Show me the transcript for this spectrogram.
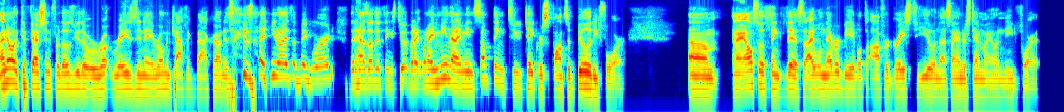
I know the confession for those of you that were raised in a Roman Catholic background is, is you know, it's a big word that has other things to it. But when I mean that, I mean something to take responsibility for. Um, and I also think this that I will never be able to offer grace to you unless I understand my own need for it.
